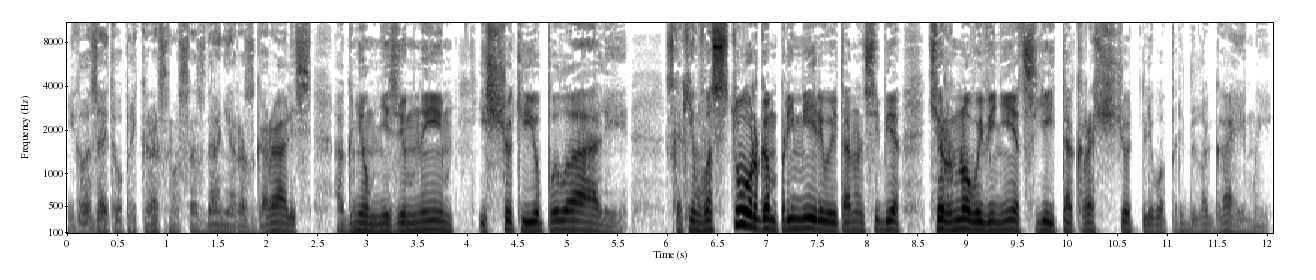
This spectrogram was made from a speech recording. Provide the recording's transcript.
И глаза этого прекрасного создания разгорались огнем неземным, и щеки ее пылали. С каким восторгом примеривает она себе терновый венец, ей так расчетливо предлагаемый.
